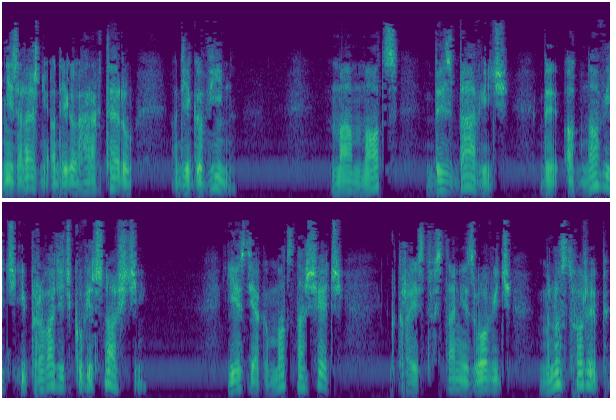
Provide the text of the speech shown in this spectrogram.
niezależnie od jego charakteru, od jego win. Ma moc, by zbawić, by odnowić i prowadzić ku wieczności. Jest jak mocna sieć, która jest w stanie złowić mnóstwo ryb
